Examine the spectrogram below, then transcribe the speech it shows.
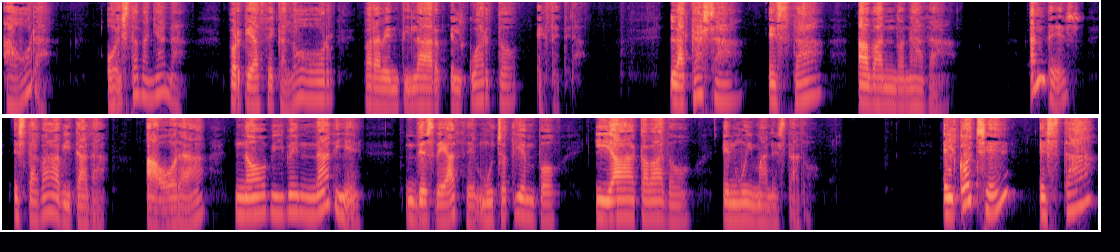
Ahora. O esta mañana. Porque hace calor para ventilar el cuarto, etc. La casa está abandonada. Antes estaba habitada. Ahora no vive nadie desde hace mucho tiempo y ha acabado en muy mal estado. El coche está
